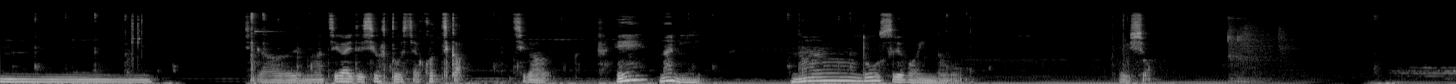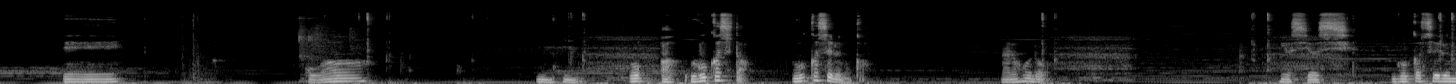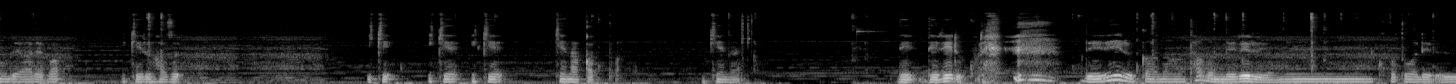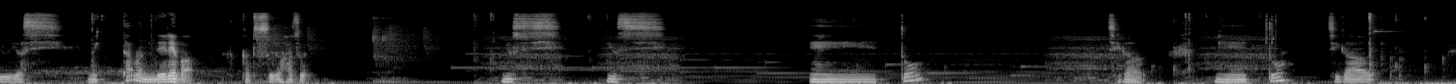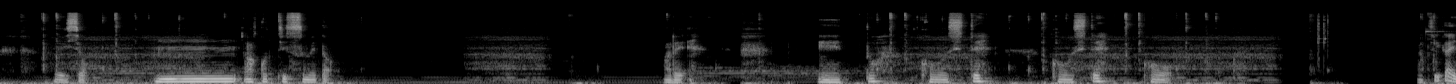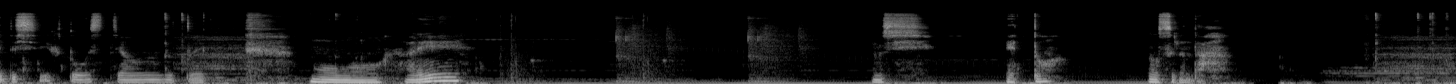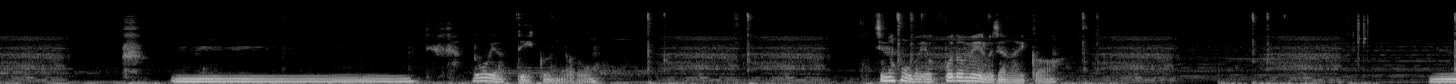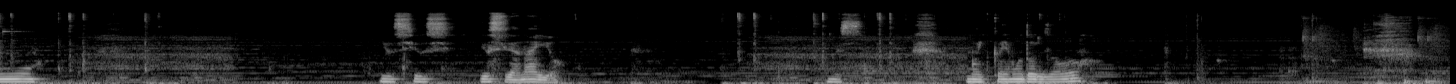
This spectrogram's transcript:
うーん。違う。間違えてシフトをしたらこっちか。違う。え？何？などうすればいいんだろう。よいしょ。で、ここは、うんうん。お、あ、動かせた。動かせるのか。なるほど。よしよし。動かせるのであれば、いけるはず。いけ、いけ、いけ、いけなかった。いけない。で、出れる？これ出れるかな？多分出れるよね。ここ通れる？よし。多分出れば復活するはず。よし。よし。えーっと。違う。えーっと。違う。よいしょ。うーん。あ、こっち進めた。あれ。えーっと。こうして、こうして、こう。間違えてシフト押しちゃう。ずっと。もう、あれ？よし。えっと、どうするんだ？うーん、どうやっていくんだろう？こっちの方がよっぽど迷路じゃないか。もう。よしよし。よしじゃないよ。よし。もう一回戻るぞ。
